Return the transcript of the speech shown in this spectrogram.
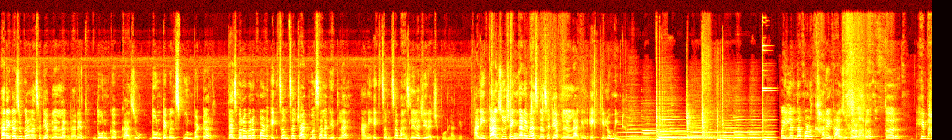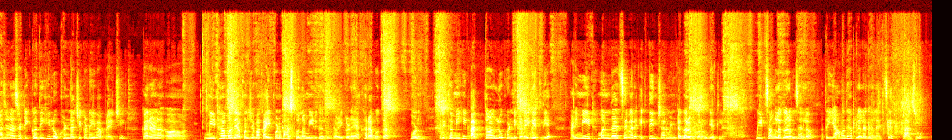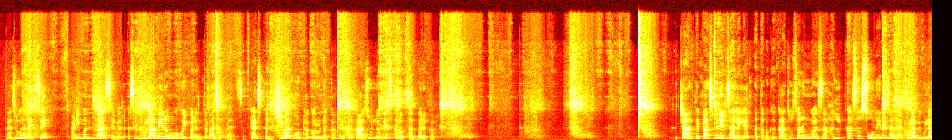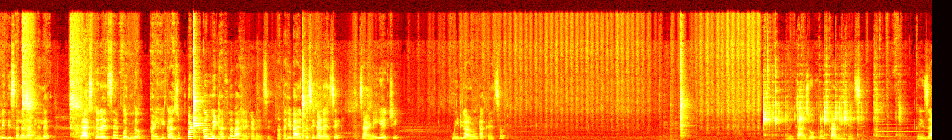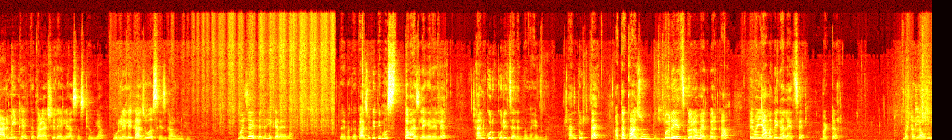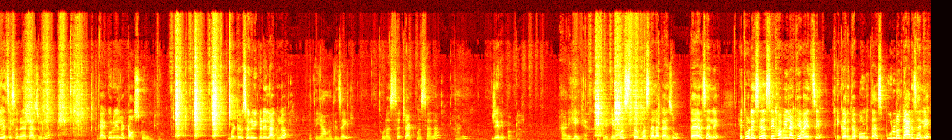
खारे काजू करण्यासाठी आपल्याला लागणार आहेत दोन कप काजू दोन टेबलस्पून बटर त्याचबरोबर आपण एक चमचा चाट मसाला घेतला आहे आणि एक चमचा भाजलेल्या जिऱ्याची पूड लागेल. आणि काजू शेंगदाणे भाजण्यासाठी आपल्याला लागेल एक किलो मीठ. पहिल्यांदा आपण खारे काजू करणार आहोत तर हे भाजण्यासाठी कधीही लोखंडाची कढई वापरायची. कारण मिठामध्ये आपण जेव्हा काही पण भाजतो ना मीठ घालून त्यावेळी कढया खराब होतात म्हणून. तर इथं मी ही पातळ लोखंडी कढई घेतली आहे आणि मीठ मंद आचेवर एक तीन चार मिनटं गरम करून घेतलं मीठ चांगलं गरम झालं. आता यामध्ये आपल्याला घालायचे आहेत काजू. काजू घालायचे आणि मंद असेवर असे गुलाबी रंग होईपर्यंत भाजत राहायचं. गॅस अजिबात मोठा करू नका नाहीतर काजू लगेच करपतात बरं का. चार ते पाच मिनिट झालेले आहेत. आता बघा काजूचा रंग असा हलकासा सोनेरी झाला आहे गुलाबी गुलाबी दिसायला लागलेले आहेत. गॅस करायचा आहे बंद आणि हे काजू पटकन मिठातनं बाहेर काढायचे. आता हे बाहेर कसे काढायचे? चाळणी घ्यायची मीठ गाळून टाकायचं. आणि काजू आपण काढून घ्यायचे. काही जाड मीठ आहे ते तळाशी राहिले असंच ठेवूया. उरलेले काजू असेच गाळून घेऊ. मजा येते ना हे करायला? तर बघा काजू किती मस्त भाजले गेलेले आहेत. छान कुरकुरीत झालेत बघा हे बघा. छान तुटत आहे आता काजू बरेच गरम आहेत बरं का. तेव्हा यामध्ये घालायचे बटर. बटर लावून घ्यायचं सगळ्या काजूला. काय करू याला टॉस करून घेऊ. बटर सगळीकडे लागलं. आता यामध्ये जाईल. थोडासा चाट मसाला आणि जिरे पावडर. आणि हे घ्या. आपले हे मस्त मसाला काजू तयार झाले. हे थोडेसे असे हवेला ठेवायचे. एक अर्धा पाऊण तास पूर्ण गार झाले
